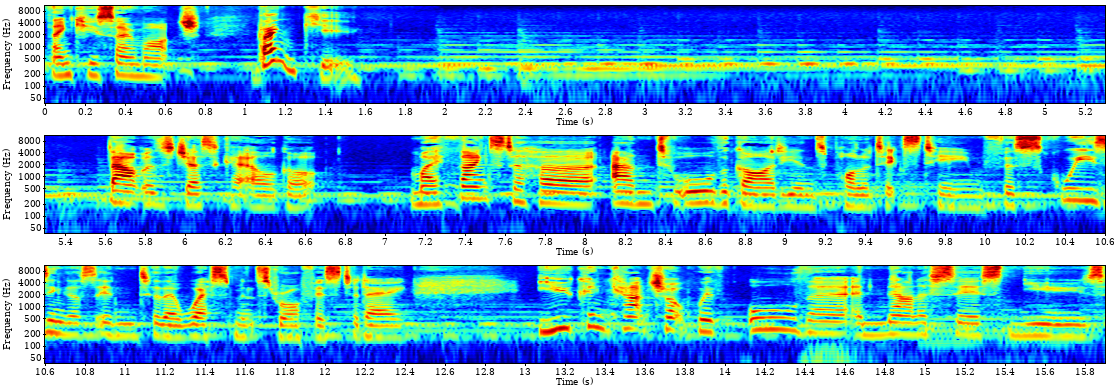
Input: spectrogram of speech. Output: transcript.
thank you so much. Thank you. That was Jessica Elgot. My thanks to her and to all the Guardian's politics team for squeezing us into their Westminster office today. You can catch up with all their analysis, news,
